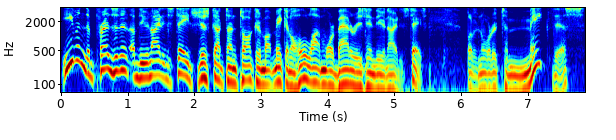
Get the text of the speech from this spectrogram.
Even the President of the United States just got done talking about making a whole lot more batteries in the United States. But in order to make this,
